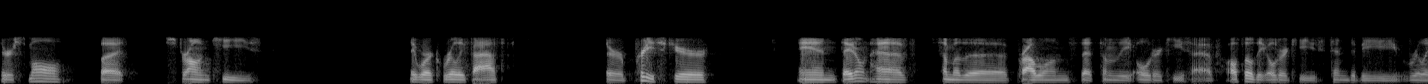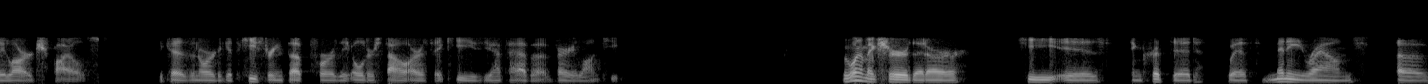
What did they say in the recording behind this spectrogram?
they're small but strong keys they work really fast. They're pretty secure, and they don't have some of the problems that some of the older keys have. Also, the older keys tend to be really large files because in order to get the key strength up for the older style RSA keys, you have to have a very long key. We want to make sure that our key is encrypted with many rounds of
